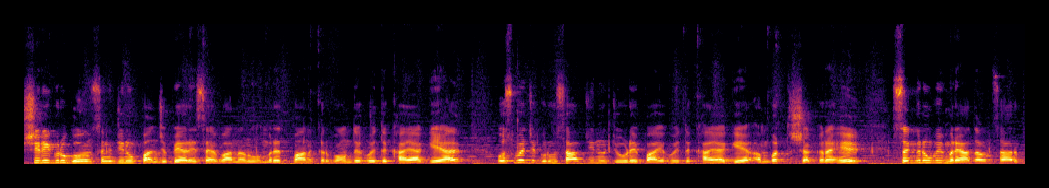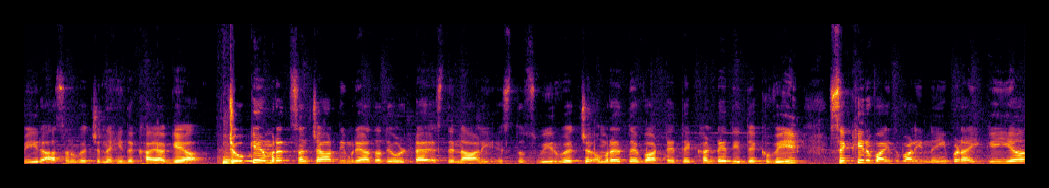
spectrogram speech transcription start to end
ਸ੍ਰੀ ਗੁਰੂ ਗੋਬਿੰਦ ਸਿੰਘ ਜੀ ਨੂੰ ਪੰਜ ਪਿਆਰੇ ਸਹਿਬਾਨਾਂ ਨੂੰ ਅੰਮ੍ਰਿਤ ਪਾਨ ਕਰਵਾਉਂਦੇ ਹੋਏ ਦਿਖਾਇਆ ਗਿਆ ਹੈ। ਉਸ ਵਿੱਚ ਗੁਰੂ ਸਾਹਿਬ ਜੀ ਨੂੰ ਜੋੜੇ ਪਾਏ ਹੋਏ ਦਿਖਾਇਆ ਗਿਆ ਅੰਮ੍ਰਿਤ ਛਕ ਰਹੇ ਸਿੰਘ ਨੂੰ ਵੀ ਮਰਿਆਦਾ ਅਨੁਸਾਰ ਵੀਰ ਆਸਨ ਵਿੱਚ ਨਹੀਂ ਦਿਖਾਇਆ ਗਿਆ, ਜੋ ਕਿ ਅੰਮ੍ਰਿਤ ਸੰਚਾਰ ਦੀ ਮਰਿਆਦਾ ਦੇ ਉਲਟਾ ਹੈ ਇਸ ਦੇ ਨਾਲ ਹੀ ਇਸ ਤਸਵੀਰ ਵਿੱਚ ਅੰਮ੍ਰਿਤ ਦੇ ਵਾਟੇ ਤੇ ਖੰਡੇ ਦੀ ਦਿੱਖ ਵੀ ਸਿੱਖੀ ਰਵਾਇਤ ਵਾਲੀ ਨਹੀਂ ਬਣਾਈ ਗਈਆਂ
